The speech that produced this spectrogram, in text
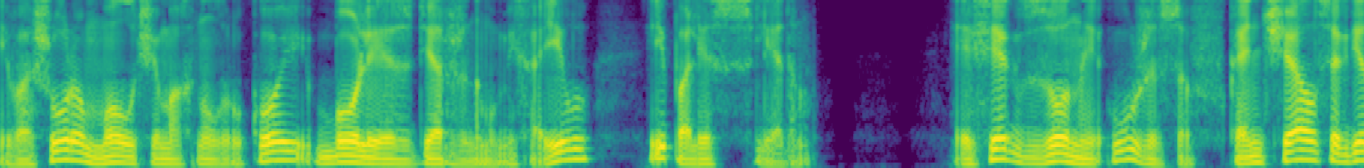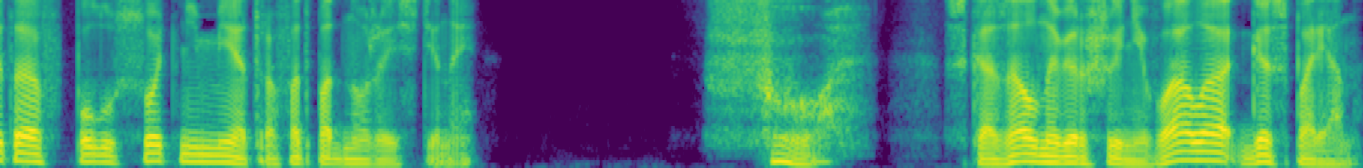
Ивашура молча махнул рукой более сдержанному Михаилу и полез следом. Эффект зоны ужасов кончался где-то в полусотни метров от подножия стены. «Фу!» — сказал на вершине вала Гаспарян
